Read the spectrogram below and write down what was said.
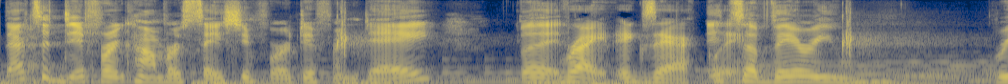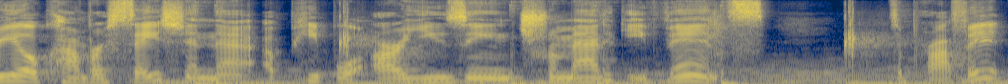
That's a different conversation for a different day. But Right, exactly. it's a very real conversation that uh, people are using traumatic events to profit.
